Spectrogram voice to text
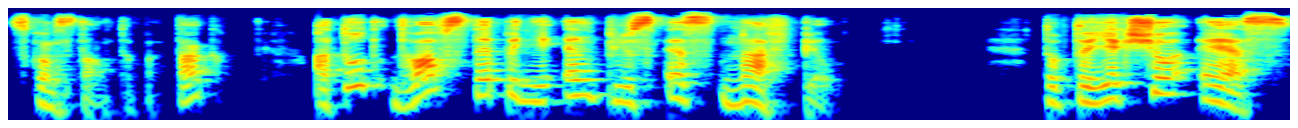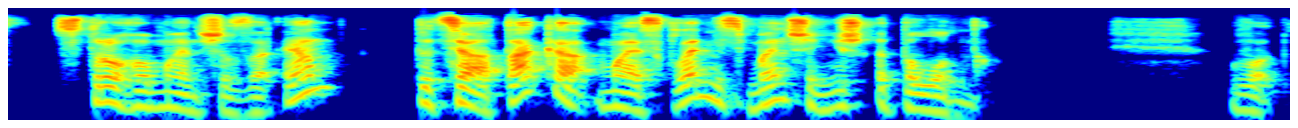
з константами. так? А тут 2 в степені n плюс s навпіл. Тобто, якщо s строго менше за n, то ця атака має складність менше, ніж еталонна. От.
